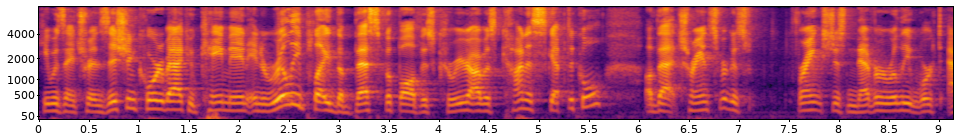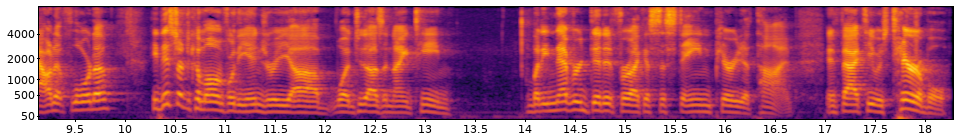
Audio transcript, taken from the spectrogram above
He was a transition quarterback who came in and really played the best football of his career. I was kind of skeptical of that transfer because Franks just never really worked out at Florida. He did start to come on for the injury, uh, what, in 2019 but he never did it for like a sustained period of time. In fact, he was terrible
